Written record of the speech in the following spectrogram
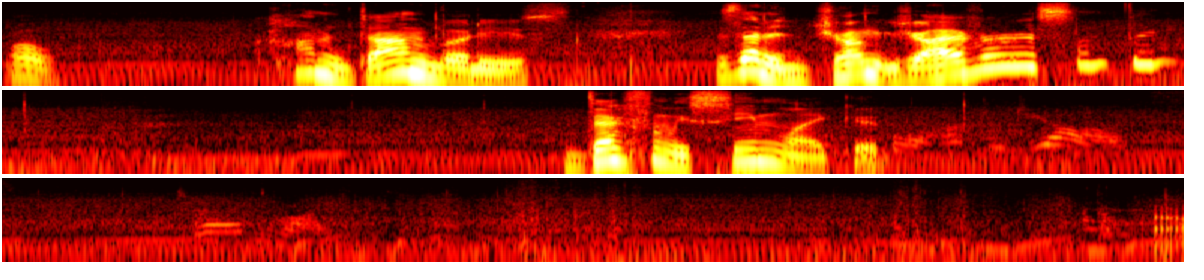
Whoa. Calm down, buddies. Is that a drunk driver or something? Definitely seemed like it. 400 yards. Turn right.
